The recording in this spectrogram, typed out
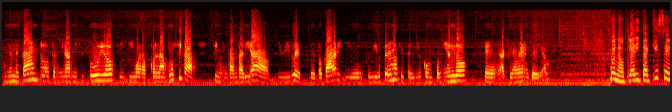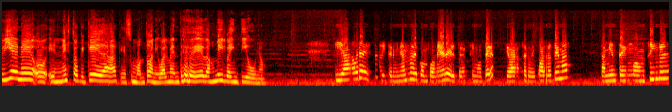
también de canto, terminar mis estudios y, bueno, con la música sí me encantaría vivir de, de tocar y de subir temas y seguir componiendo activamente, digamos. Bueno, Clarita, ¿qué se viene o en esto que queda, que es un montón igualmente, de 2021? Y ahora estoy terminando de componer el próximo test, que va a ser de cuatro temas. También tengo un single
